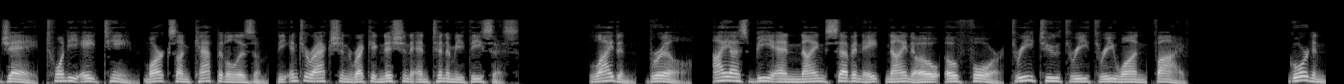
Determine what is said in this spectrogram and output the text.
J. 2018 Marx on Capitalism, The Interaction Recognition Antinomy Thesis. Leiden, Brill. ISBN 978-90-04-32331-5 Gordon,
